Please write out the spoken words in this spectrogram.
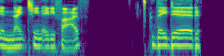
in 1985. They did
